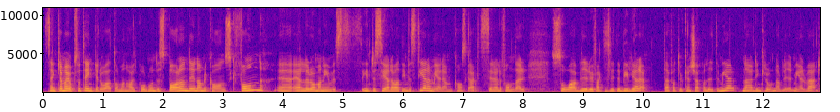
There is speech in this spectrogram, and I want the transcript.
Sen kan man ju också tänka då att om man har ett pågående sparande i en amerikansk fond eh, eller om man investerar intresserad av att investera mer i amerikanska aktier eller fonder så blir det ju faktiskt lite billigare. Därför att du kan köpa lite mer när din krona blir mer värd.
